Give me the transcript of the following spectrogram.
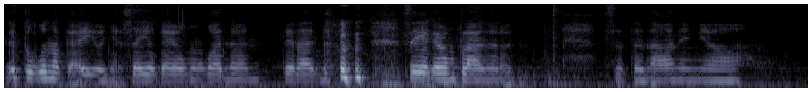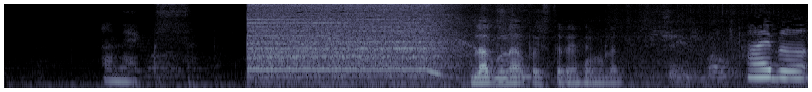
ito ko na kaayo niya. Sa'yo kayo mong kanon, tirado. Sa'yo kayo mong plano ron. So, tanawan ninyo ang next. Vlog mo na, pa-istorya yung vlog. Hi, bro.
